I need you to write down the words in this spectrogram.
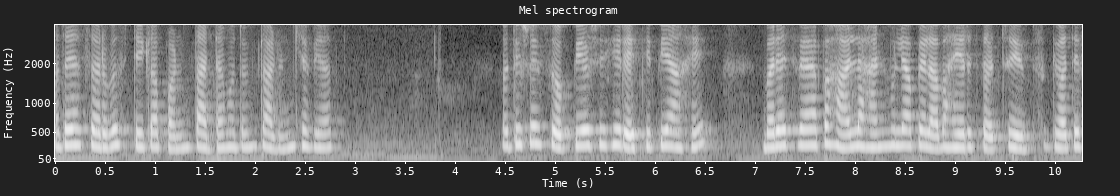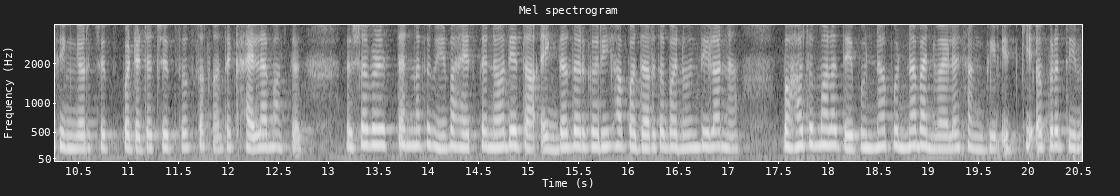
आता या सर्व स्टिक आपण ताटामधून काढून घेऊयात. अतिशय सोपी अशी ही रेसिपी आहे. बऱ्याच वेळा पहा लहान मुले आपल्याला बाहेरचं चिप्स किंवा ते फिंगर चिप्स बटाटा चिप्स असतात ना ते खायला मागतात. अशा वेळेस त्यांना तुम्ही बाहेरचं न देता एकदा जर घरी हा पदार्थ बनवून दिला ना पहा तुम्हाला ते पुन्हा पुन्हा बनवायला सांगतील. इतकी अप्रतिम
